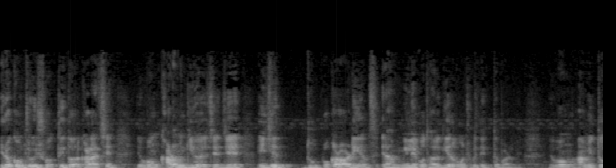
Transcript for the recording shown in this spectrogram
এরকম ছবি সত্যি দরকার আছে এবং কারণ কি হয়েছে যে এই যে দু প্রকার অডিয়েন্স এরা মিলে কোথাও গিয়ে এরকম ছবি দেখতে পারবে। এবং আমি তো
